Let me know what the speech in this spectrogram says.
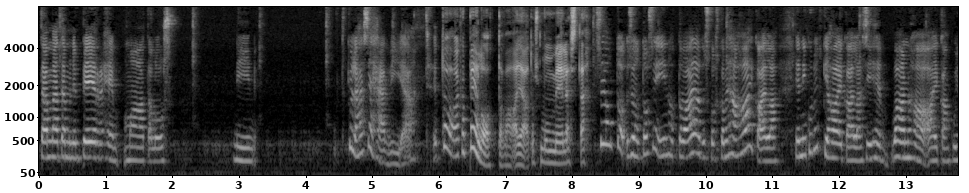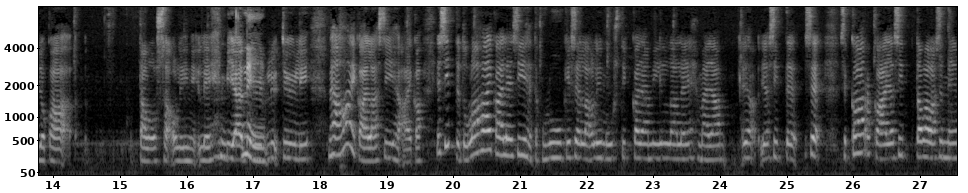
tämä tämmöinen perhemaatalous, niin kyllähän se häviää. Tuo on aika pelottava ajatus mun mielestä. Se on, to, se on tosi inhottava ajatus, koska mehän haikaillaan, ja niin kuin nytkin haikaillaan siihen vanhaan aikaan, kun joka talossa oli lehmiä niin. tyyli, tyyli. Mehän haikaillaan siihen aikaan. Ja sitten tullaan haikailemaan siihen, että kun Luukisella oli mustikka ja Milla lehmä ja, ja, ja sitten se, se karkaa ja sitten tavallaan se me,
